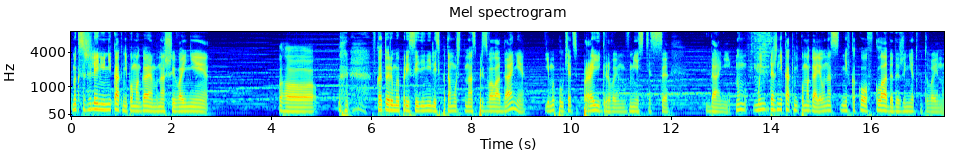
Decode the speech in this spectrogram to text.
Мы, к сожалению, никак не помогаем в нашей войне э, в который мы присоединились, потому что нас призвала Дания, и мы, получается, проигрываем вместе с Данией. Ну, мы даже никак не помогали, у нас ни в какого вклада даже нет в эту войну.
